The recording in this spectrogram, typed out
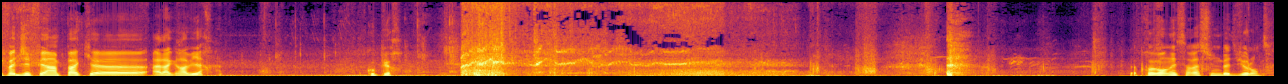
En fait, j'ai fait un pack euh, à la gravière. Coupure. La preuve en est, ça reste une bête violente.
